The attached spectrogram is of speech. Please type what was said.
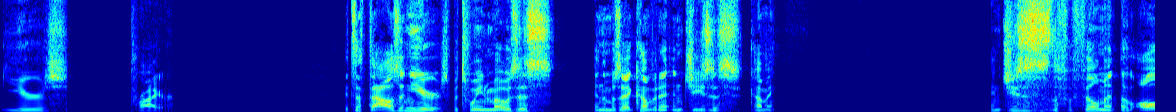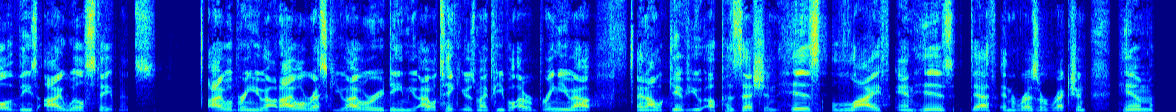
years prior. It's a thousand years between Moses and the Mosaic covenant and Jesus coming. And Jesus is the fulfillment of all of these I will statements. I will bring you out. I will rescue you. I will redeem you. I will take you as my people. I will bring you out and I will give you a possession. His life and his death and resurrection, him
